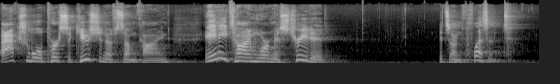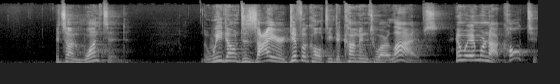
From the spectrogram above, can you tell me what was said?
actual persecution of some kind, Anytime we're mistreated, it's unpleasant, it's unwanted. We don't desire difficulty to come into our lives, and we're not called to.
